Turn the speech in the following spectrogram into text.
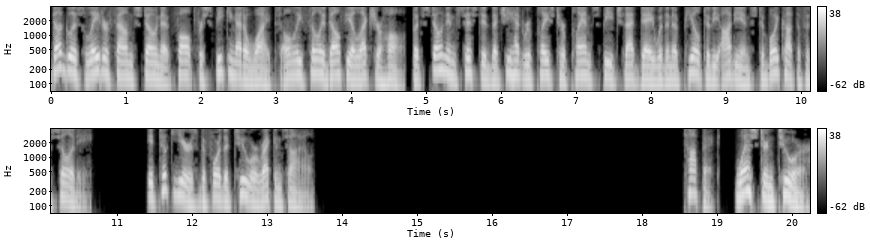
Douglass later found Stone at fault for speaking at a whites-only Philadelphia lecture hall, but Stone insisted that she had replaced her planned speech that day with an appeal to the audience to boycott the facility. It took years before the two were reconciled. Western tour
